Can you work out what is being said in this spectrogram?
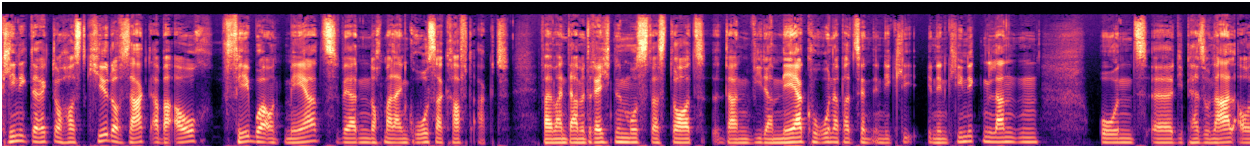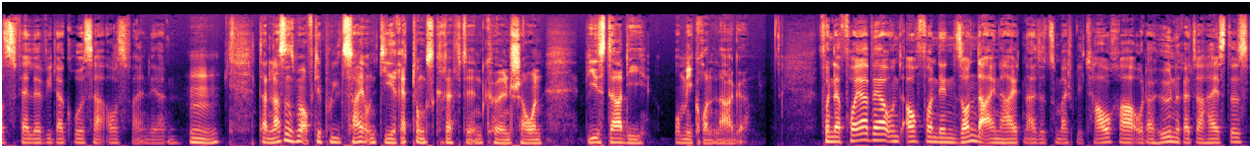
Klinikdirektor Horst Kierdorf sagt aber auch, Februar und März werden nochmal ein großer Kraftakt, weil man damit rechnen muss, dass dort dann wieder mehr Corona-Patienten in, die in den Kliniken landen und äh, die Personalausfälle wieder größer ausfallen werden. Hm. Dann lass uns mal auf die Polizei und die Rettungskräfte in Köln schauen. Wie ist da die Omikron-Lage? Von der Feuerwehr und auch von den Sondereinheiten, also zum Beispiel Taucher oder Höhenretter, heißt es,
